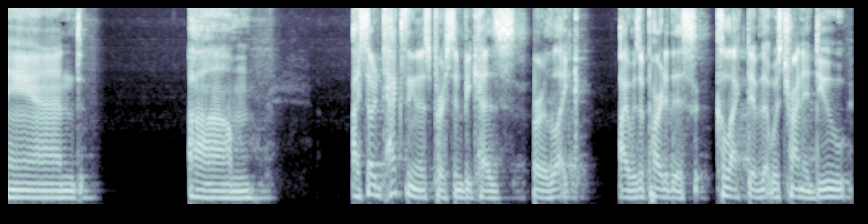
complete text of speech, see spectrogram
And um, I started texting this person because, or like, I was a part of this collective that was trying to do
